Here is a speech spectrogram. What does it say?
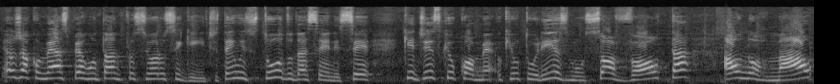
Eu já começo perguntando para o senhor o seguinte: tem um estudo da CNC que diz que o, que o turismo só volta ao normal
